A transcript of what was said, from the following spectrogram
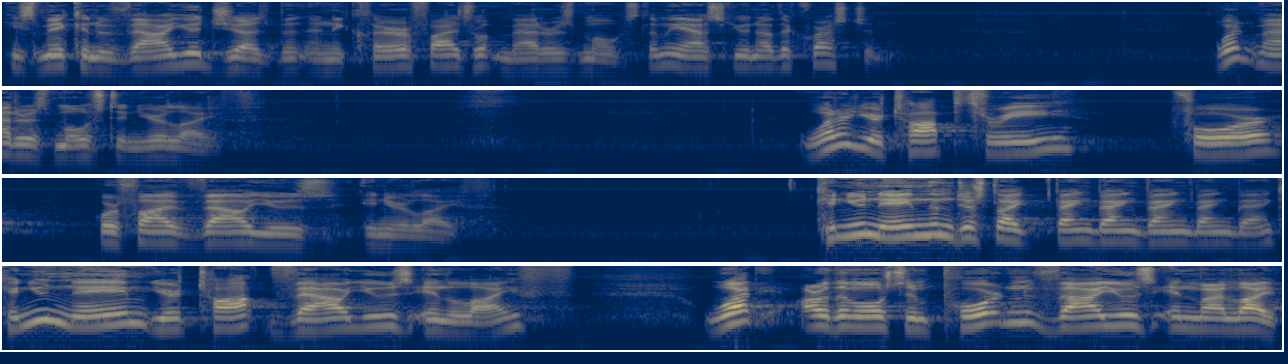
He's making a value judgment and he clarifies what matters most. Let me ask you another question. What matters most in your life? What are your top three, four, or five values in your life? Can you name them just like bang, bang, bang, bang, bang? Can you name your top values in life? What are the most important values in my life?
